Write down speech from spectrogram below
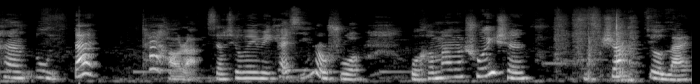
看录影带。太好了，小熊妹妹开心地说：“我和妈妈说一声，马上就来。”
